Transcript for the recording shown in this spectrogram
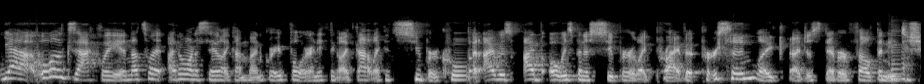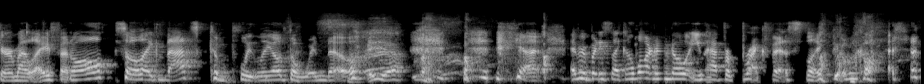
yeah, well, exactly, and that's why I don't want to say like I'm ungrateful or anything like that. Like it's super cool, but I was I've always been a super like private person. Like I just never felt the need to share my life at all. So like that's completely out the window. yeah. yeah, everybody's like, I want to know what you have for breakfast. Like, oh god,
